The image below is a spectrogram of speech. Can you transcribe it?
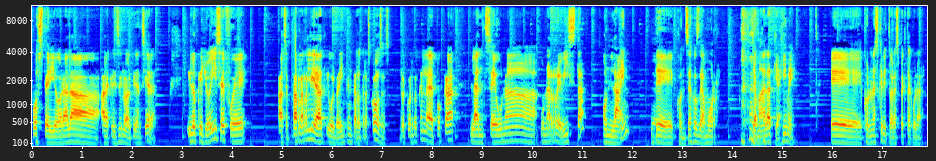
posterior a la, a la crisis global financiera. Y lo que yo hice fue aceptar la realidad y volver a intentar otras cosas. Recuerdo que en la época lancé una, una revista online de consejos de amor llamada La Tía Jime, eh, con una escritora espectacular.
